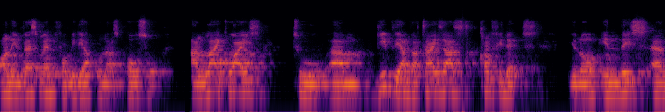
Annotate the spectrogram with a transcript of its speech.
on investment for media owners also. And likewise, to um, give the advertisers confidence, you know, in this uh,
